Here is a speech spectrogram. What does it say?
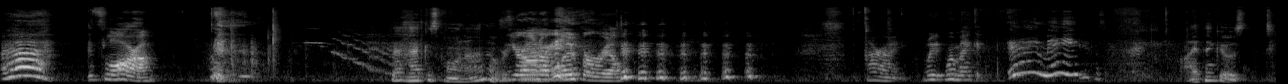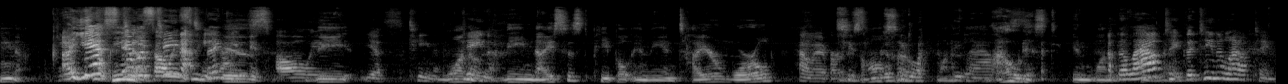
Ah, it's Laura. the heck is going on over here? You're here? on our Sorry. blooper reel. All right. We, we're making. It ain't me. I think it was Tina. Uh, yes, Tina. it was It's always Tina. Tina. Is It's always the Yes, Tina. one Tina. of the nicest people in the entire world. however. She's also really one of the the loudest. loudest in one of The loud team, the Tina Loud team.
